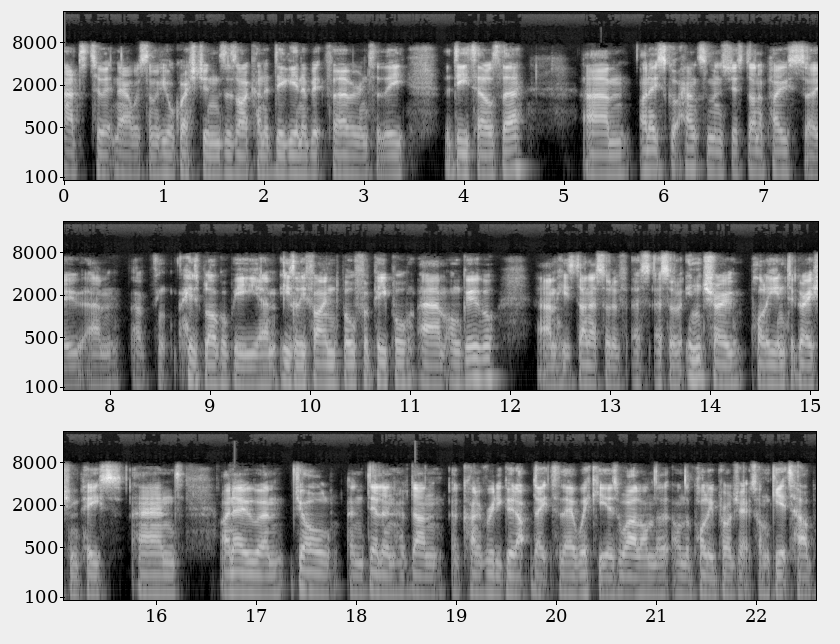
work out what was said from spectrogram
add to it now with some of your questions as I kind of dig in a bit further into the the details there. Um, I know Scott Hanselman's just done a post, so um, I think his blog will be um, easily findable for people um, on Google. Um, he's done a sort of a, a, sort of intro Polly integration piece, and I know um, Joel and Dylan have done a kind of really good update to their wiki as well on the on the Polly project on GitHub,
